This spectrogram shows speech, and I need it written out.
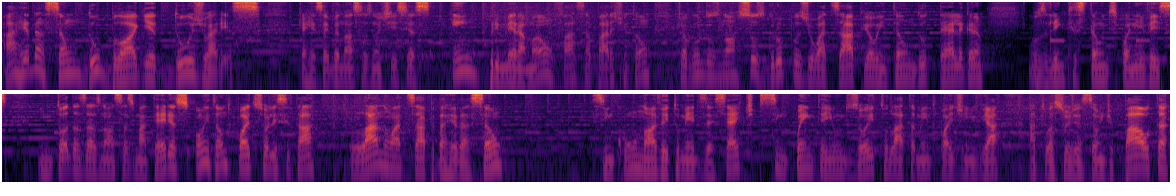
a redação do blog do Juarez. Quer receber nossas notícias em primeira mão? Faça parte então de algum dos nossos grupos de WhatsApp ou então do Telegram. Os links estão disponíveis em todas as nossas matérias, ou então tu pode solicitar lá no WhatsApp da redação 5198617 5118. Lá também tu pode enviar a tua sugestão de pauta,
